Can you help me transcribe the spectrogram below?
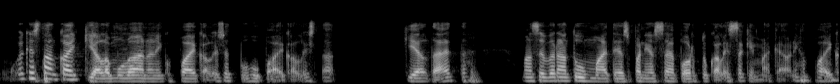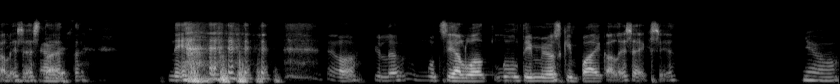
oikeastaan kaikkialla mulla aina niin kuin paikalliset puhuu paikallista kieltä, että mä oon sen verran tumma, että Espanjassa ja Portugalissakin mä käyn ihan paikallisesta. Että, niin, joo, kyllä mut siellä luultiin myöskin paikalliseksi. Joo.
